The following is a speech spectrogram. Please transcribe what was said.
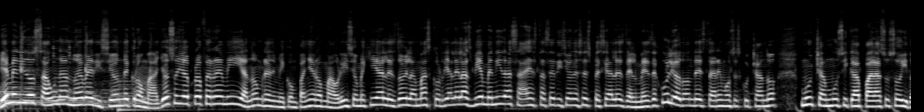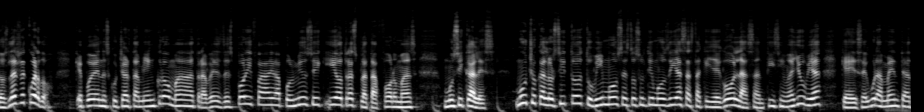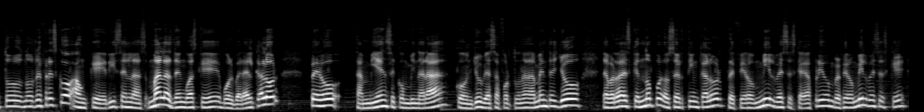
Bienvenidos a una nueva edición de Croma. Yo soy el profe Remy y a nombre de mi compañero Mauricio Mejía les doy la más cordial de las bienvenidas a estas ediciones especiales del mes de julio donde estaremos escuchando mucha música para sus oídos. Les recuerdo que pueden escuchar también Croma a través de Spotify, Apple Music y otras plataformas musicales. Mucho calorcito tuvimos estos últimos días hasta que llegó la santísima lluvia, que seguramente a todos nos refrescó, aunque dicen las malas lenguas que volverá el calor, pero también se combinará con lluvias afortunadamente. Yo la verdad es que no puedo ser team calor, prefiero mil veces que haga frío, prefiero mil veces que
